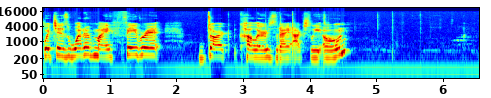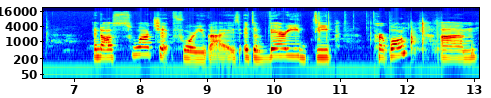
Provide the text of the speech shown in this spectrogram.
which is one of my favorite dark colors that I actually own. And I'll swatch it for you guys. It's a very deep purple. Um,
